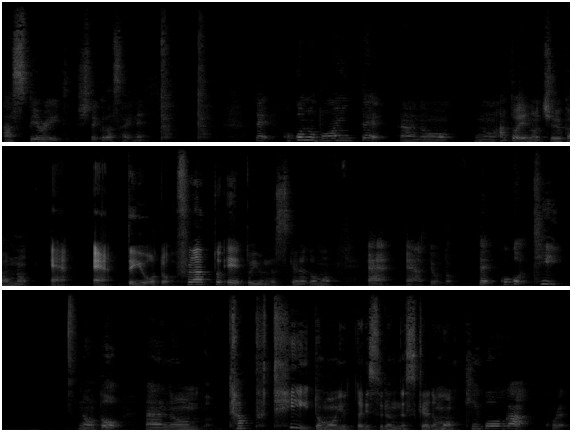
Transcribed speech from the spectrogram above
アスピレートしてくださいね。で、ここの母音ってあのあと絵の中間のええっていう音、フラット A というんですけれども、ええって音。で、ここ T の音、あのタップ T とも言ったりするんですけれども、記号がこれ。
